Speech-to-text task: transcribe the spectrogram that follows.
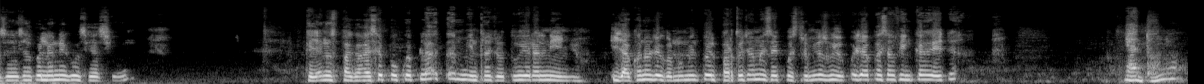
sea, esa fue la negociación. Que ella nos pagaba ese poco de plata mientras yo tuviera al niño. Y ya cuando llegó el momento del parto, ya me secuestró y me subió para allá, para esa finca de ella. ¿Y Antonio?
